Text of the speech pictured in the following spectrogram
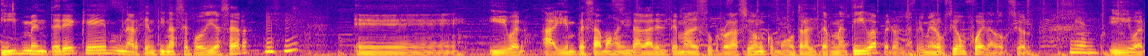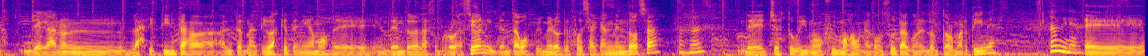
y me enteré que en Argentina se podía hacer. Y bueno, ahí empezamos a indagar el tema de subrogación como otra alternativa, pero la primera opción fue la adopción. Bien. Y bueno, llegaron las distintas alternativas que teníamos dentro de la subrogación. Intentamos primero que fuese acá en Mendoza. De hecho, estuvimos, fuimos a una consulta con el doctor Martínez. Ah, mira. Eh,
